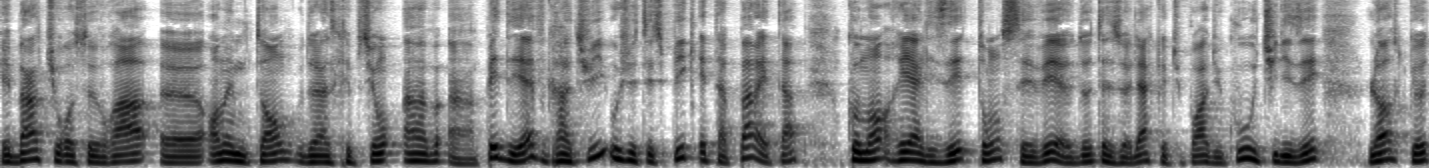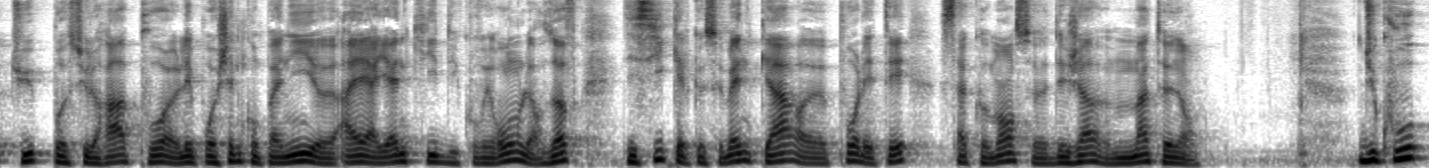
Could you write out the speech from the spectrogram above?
eh ben, tu recevras euh, en même temps de l'inscription un, PDF gratuit où je t'explique étape par étape comment réaliser ton CV de tes l'air que tu pourras du coup utiliser lorsque tu postuleras pour les prochaines compagnies euh, aériennes qui découvriront leurs offres d'ici quelques semaines car euh, pour l'été, ça commence déjà maintenant. Du coup,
